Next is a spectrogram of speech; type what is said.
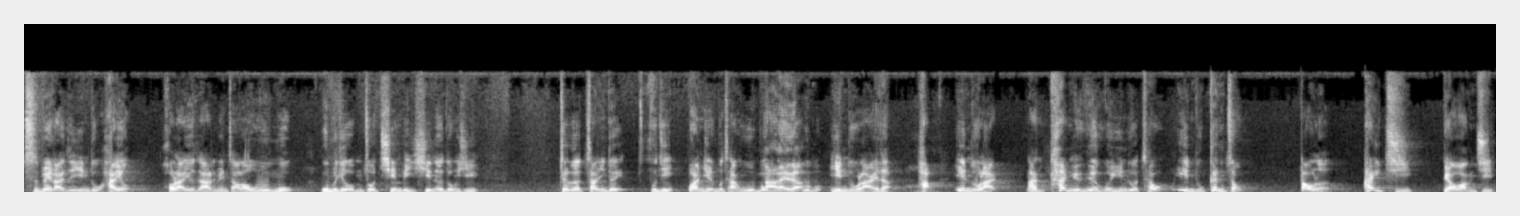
齿贝来自印度，还有后来又在它里面找到乌木，乌木就我们做铅笔芯的东西。这个三星堆附近完全不产乌木，哪来的？乌木，印度来的。好，印度来，那它也越过印度，朝印度更走，到了埃及，不要忘记，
